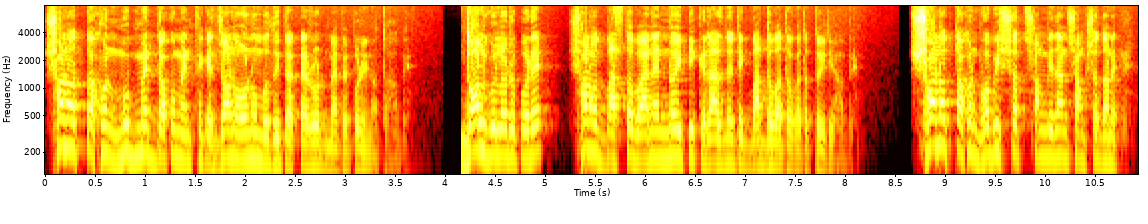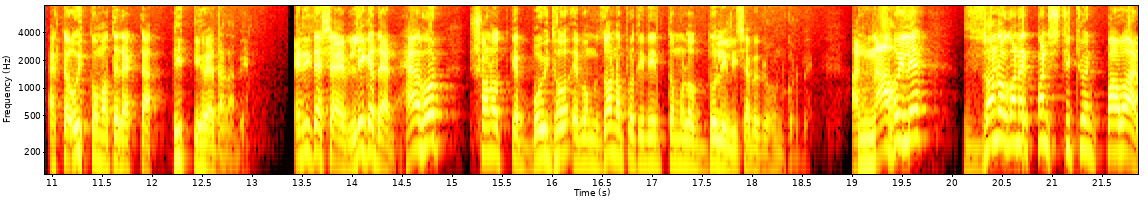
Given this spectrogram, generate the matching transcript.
সনদ তখন মুভমেন্ট ডকুমেন্ট থেকে জন অনুমোদিত একটা রোড ম্যাপে পরিণত হবে। দলগুলোর উপরে সনদ বাস্তবায়নের নৈতিক, রাজনৈতিক বাধ্যবাধকতা তৈরি হবে। সনদ তখন ভবিষ্যৎ সংবিধান সংশোধনের একটা ঐক্যমতের একটা ভিত্তি হয়ে দাঁড়াবে। এডিটার সাহেব, লিখে দেন হ্যাঁ ভোট, সনদকে বৈধ এবং জনপ্রতিনিধিত্বমূলক দলিল হিসাবে গ্রহণ করবে। আর না হইলে জনগণের কনস্টিটিউয়েন্ট পাওয়ার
